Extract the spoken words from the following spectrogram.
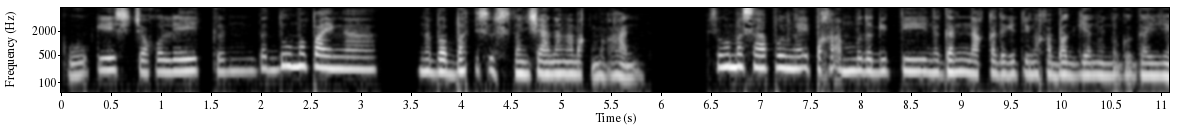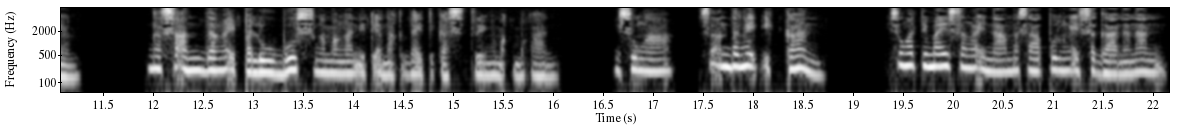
cookies, chocolate, kan daddo mapay nga nababat sustansya na nga makmakan. So nga masapol nga ipakaam mo dagiti naganak kadagiti nga kabagyan wenno gagayem. Nga saan da nga ipalubos nga mangan iti anak da iti kastre nga makmakan. Isu nga saan da nga ikan. Isu nga timay sa nga ina masapol nga isagananan.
